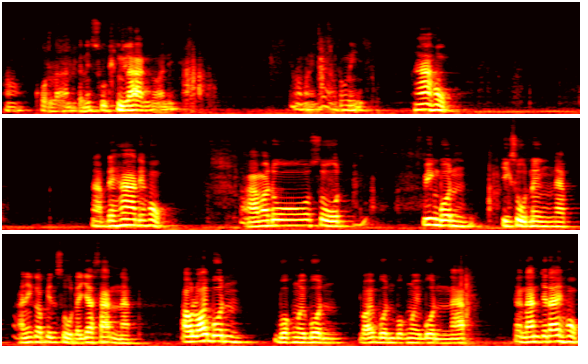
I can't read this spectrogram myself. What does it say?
เอาคนละอันกันในสูตรวิ่งล่างเนาะอันนี้เอาใหม่เอาตรงนี้ห้าหกนะครับได้ห้าได้หกอ่ามาดูสูตรวิ่งบนอีกสูตรหนึ่งนะครับ อันนี้ก็เป็นสูตรระยะสั้นนะครับ เอาร้อยบนบวกหน่วยบน ร้อยบนบวกหน่วยบนนะครับ ดังนั้นจะได้หก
